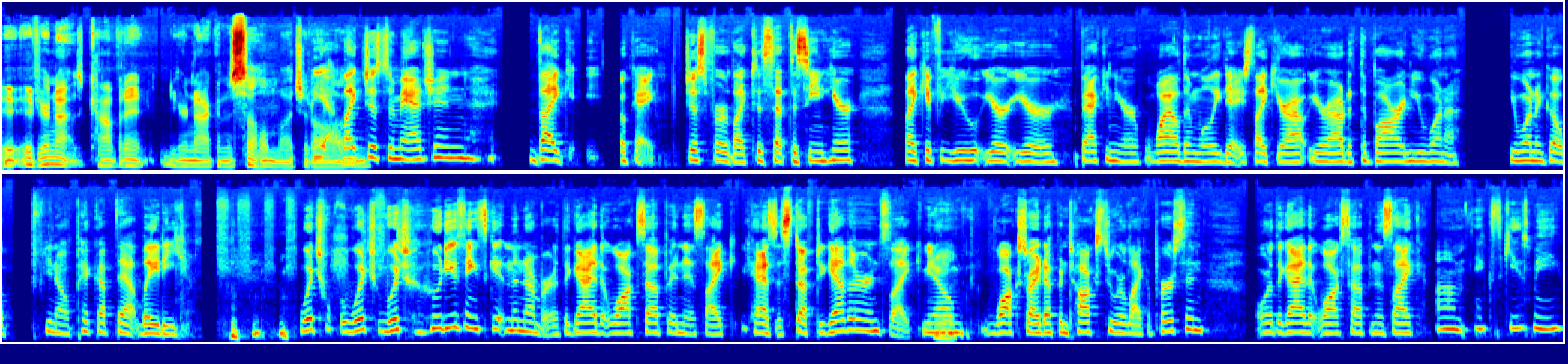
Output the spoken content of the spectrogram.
If you're not confident, you're not going to sell much at yeah all. like And- just imagine like okay just for like to set the scene here like if you you're you're back in your wild and woolly days like you're out you're out at the bar and you want to you want to go you know pick up that lady which which which who do you think's getting the number the guy that walks up and is like has his stuff together and it's like you know walks right up and talks to her like a person or the guy that walks up and is like um excuse me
